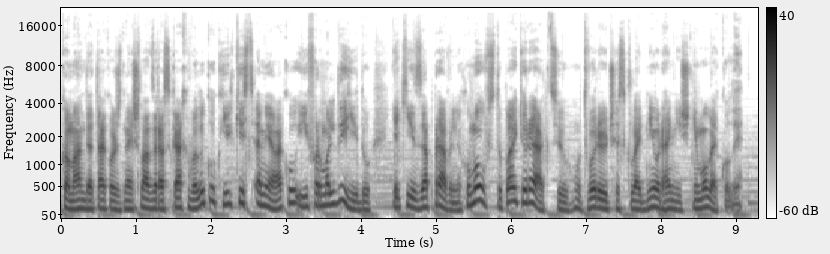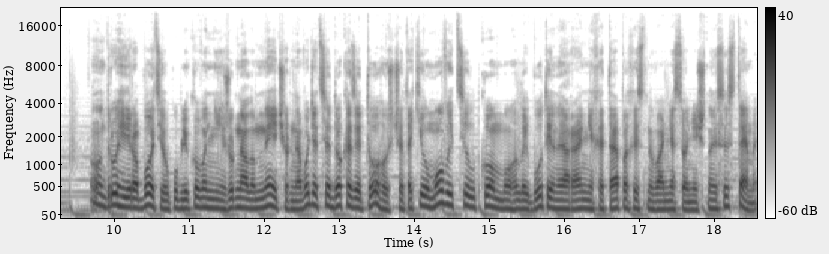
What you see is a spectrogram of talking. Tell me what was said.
Команда також знайшла в зразках велику кількість аміаку і формальдегіду, які за правильних умов вступають у реакцію, утворюючи складні органічні молекули. У другій роботі, опублікованій журналом Nature, наводяться докази того, що такі умови цілком могли бути на ранніх етапах існування сонячної системи.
